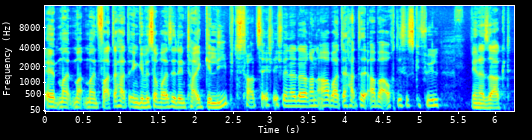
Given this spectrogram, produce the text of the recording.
äh, mein, mein, Vater hat in gewisser Weise den Teig geliebt tatsächlich, wenn er daran arbeitet, hatte aber auch dieses Gefühl, wenn er sagt,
